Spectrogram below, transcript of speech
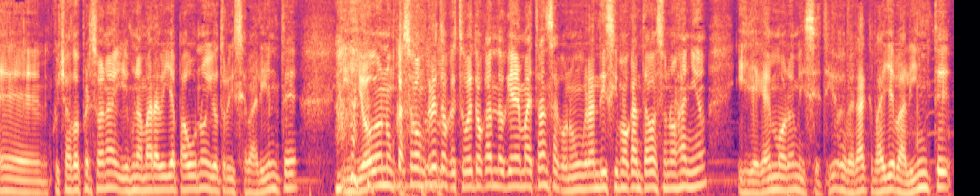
eh, escuchado a dos personas y es una maravilla para uno y otro dice valiente. Y yo en un caso concreto que estuve tocando aquí en Maestranza con un grandísimo cantador hace unos años y llegué en Moro y me dice, tío, de verdad que vaya valiente,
